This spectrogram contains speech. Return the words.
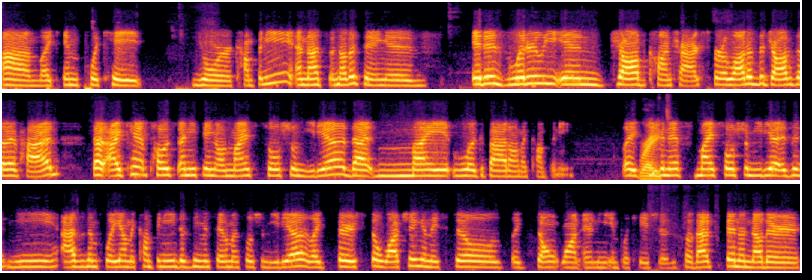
um like implicate your company. And that's another thing is it is literally in job contracts. For a lot of the jobs that I've had that I can't post anything on my social media that might look bad on a company. Like Right. even if my social media isn't me as an employee on the company, doesn't even say it on my social media, like they're still watching and they still like don't want any implications. So that's been another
